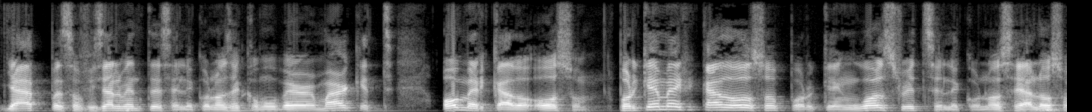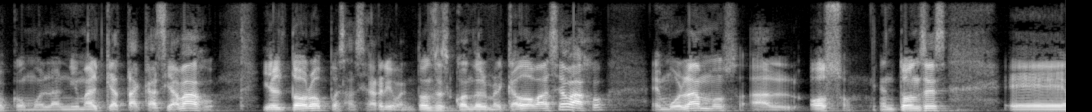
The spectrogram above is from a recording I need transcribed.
ya pues oficialmente se le conoce como Bear Market o Mercado Oso. ¿Por qué mercado oso? Porque en Wall Street se le conoce al oso como el animal que ataca hacia abajo y el toro pues hacia arriba. Entonces cuando el mercado va hacia abajo, emulamos al oso. Entonces, eh,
